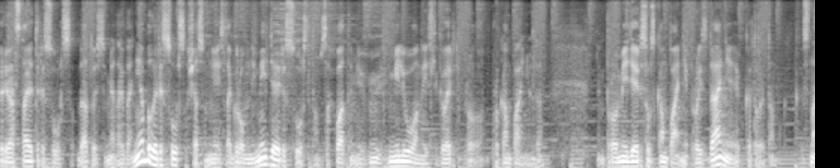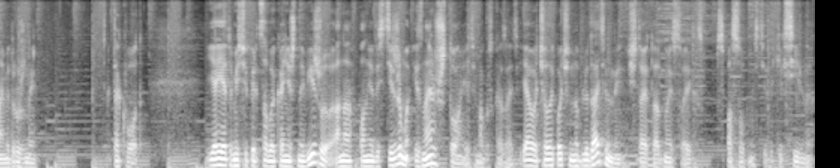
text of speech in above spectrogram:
прирастает ресурсов, да, то есть у меня тогда не было ресурсов, сейчас у меня есть огромный медиаресурс, там, с охватами в миллионы, если говорить про, про компанию, да, про медиаресурс компании, про издания, которые там с нами дружны. Так вот, я эту миссию перед собой, конечно, вижу, она вполне достижима. И знаешь что, я тебе могу сказать? Я человек очень наблюдательный, считаю это одной из своих способностей, таких сильных.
